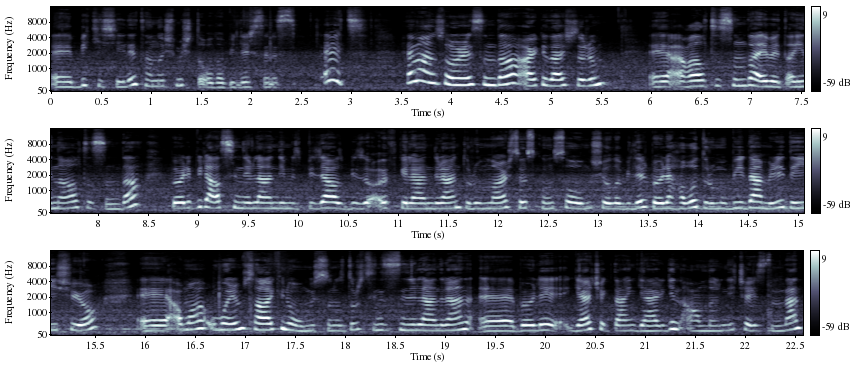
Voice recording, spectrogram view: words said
e, bir kişiyle tanışmış da olabilirsiniz. Evet. Hemen sonrasında arkadaşlarım e, altısında evet ayın altısında böyle biraz sinirlendiğimiz biraz bizi öfkelendiren durumlar söz konusu olmuş olabilir. Böyle hava durumu birdenbire değişiyor. E, ama umarım sakin olmuşsunuzdur. Sizi sinirlendiren e, böyle gerçekten gergin anların içerisinden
